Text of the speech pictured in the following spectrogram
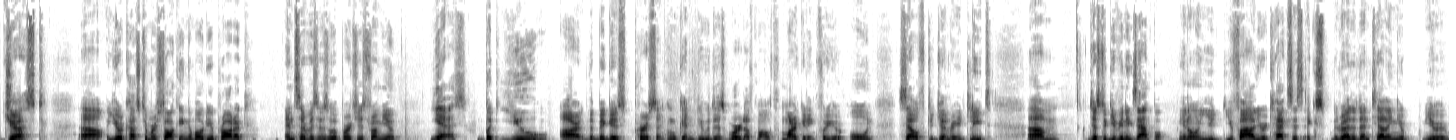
just uh, your customers talking about your product and services who have purchased from you. Yes, but you are the biggest person who can do this word of mouth marketing for your own self to generate leads. Um, just to give you an example, you know, you, you file your taxes ex- rather than telling your, your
